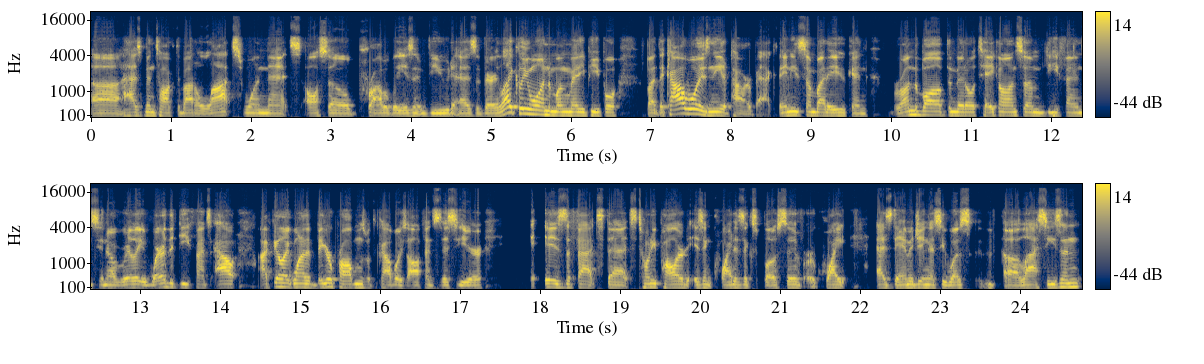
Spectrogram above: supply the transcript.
uh, has been talked about a lot, one that also probably isn't viewed as a very likely one among many people. But the Cowboys need a power back. They need somebody who can run the ball up the middle, take on some defense, you know, really wear the defense out. I feel like one of the bigger problems with the Cowboys offense this year is the fact that Tony Pollard isn't quite as explosive or quite as damaging as he was uh, last season.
